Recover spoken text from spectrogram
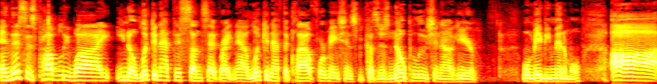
And this is probably why, you know, looking at this sunset right now, looking at the cloud formations because there's no pollution out here. Well, maybe minimal. Uh,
